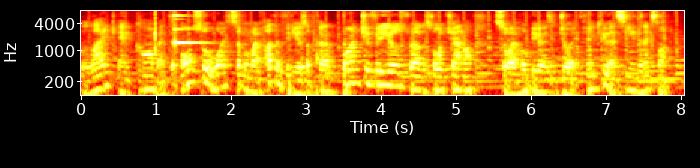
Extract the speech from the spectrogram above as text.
like, and comment. And also watch some of my other videos. I've got a bunch of videos throughout this whole channel, so I hope you guys enjoy it. Thank you and see you in the next one.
